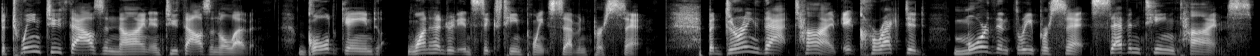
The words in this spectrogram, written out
Between 2009 and 2011, gold gained 116.7%. But during that time, it corrected more than 3%, 17 times.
